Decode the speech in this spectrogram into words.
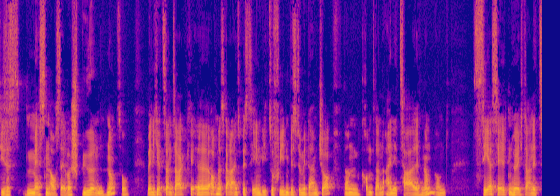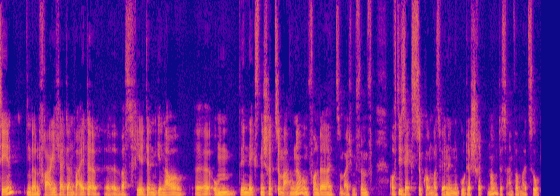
dieses Messen auch selber spüren. Ne? So, wenn ich jetzt dann sage, äh, auf einer Skala eins bis zehn, wie zufrieden bist du mit deinem Job, dann kommt dann eine Zahl. Ne? Und sehr selten höre ich da eine zehn Und dann frage ich halt dann weiter, äh, was fehlt denn genau äh, um den nächsten Schritt zu machen, ne? um von der zum Beispiel fünf auf die sechs zu kommen. Was wäre denn ein guter Schritt? Ne? Und das einfach mal zu,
